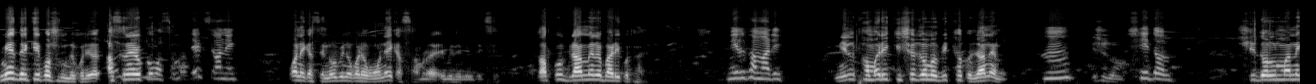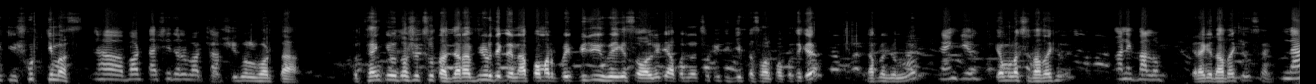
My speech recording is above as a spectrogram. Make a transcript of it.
মেয়েদেরকেই পছন্দ করি। আছে না এরকম আছে না? অনেক। অনেক আছে নবীনগরে অনেক আছে আমরা এভেলেবেল দেখছি। তো আপুর গ্রামের বাড়ি কোথায়? নীলফামারি। নীলফামারি কিসের জন্য বিখ্যাত জানেন? হুম? কিসের জন্য? শীতল। শীতল মানে কি? শুটকি মাছ? হ্যাঁ ভর্তা শীতল ভর্তা। আচ্ছা, শীতল ভর্তা। তো থ্যাংক ইউ দর্শক শ্রোতা যারা ভিডিও দেখলেন আপু আমার বিজয়ী হয়ে গেছে অলরেডি আপনার জন্য ছোট একটি গিফট আছে আমার পক্ষ থেকে। আপনার জন্য। থ্যাংক ইউ কেমন লাগছে দাদা খেলে? অনেক ভালো। এর আগে দাদা খেলছেন? না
